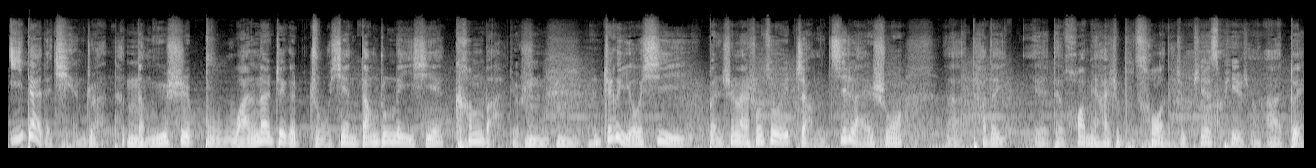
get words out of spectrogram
一代的前传，它嗯等于是补完了这个主线当中的一些坑吧，就是。嗯嗯嗯这个游戏本身来说，作为掌机来说，呃，它的呃的画面还是不错的。就 PSP 是吧？啊，对，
